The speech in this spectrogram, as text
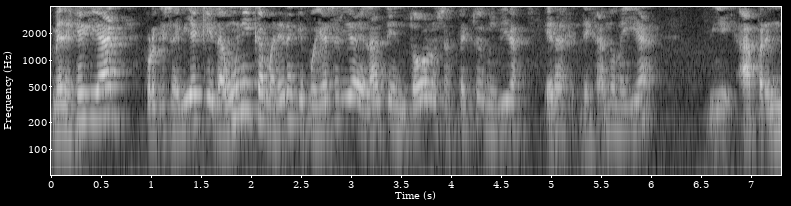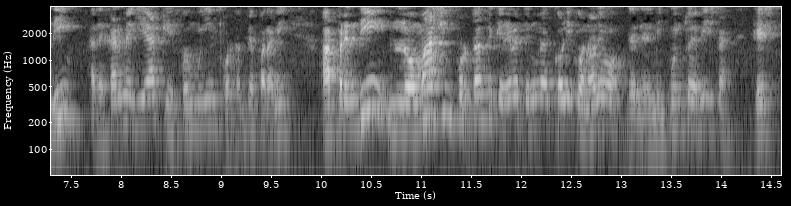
Me dejé guiar porque sabía que la única manera en que podía salir adelante en todos los aspectos de mi vida era dejándome guiar. Y aprendí a dejarme guiar, que fue muy importante para mí. Aprendí lo más importante que debe tener un alcohólico anónimo desde mi punto de vista, que es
